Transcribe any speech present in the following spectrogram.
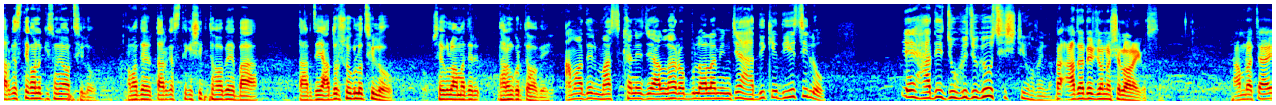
তার কাছ থেকে অনেক কিছু নেওয়ার ছিল। আমাদের তার কাছ থেকে শিখতে হবে বা তার যে আদর্শগুলো ছিল সেগুলো আমাদের ধারণ করতে হবে। আমাদের মাঝখানে যে আল্লাহ রব্বুল আলমিন যে হাদিকে দিয়েছিল এ হাদি যুগে যুগেও সৃষ্টি হবে না। আজাদের জন্য সে লড়াই করছে। আমরা চাই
